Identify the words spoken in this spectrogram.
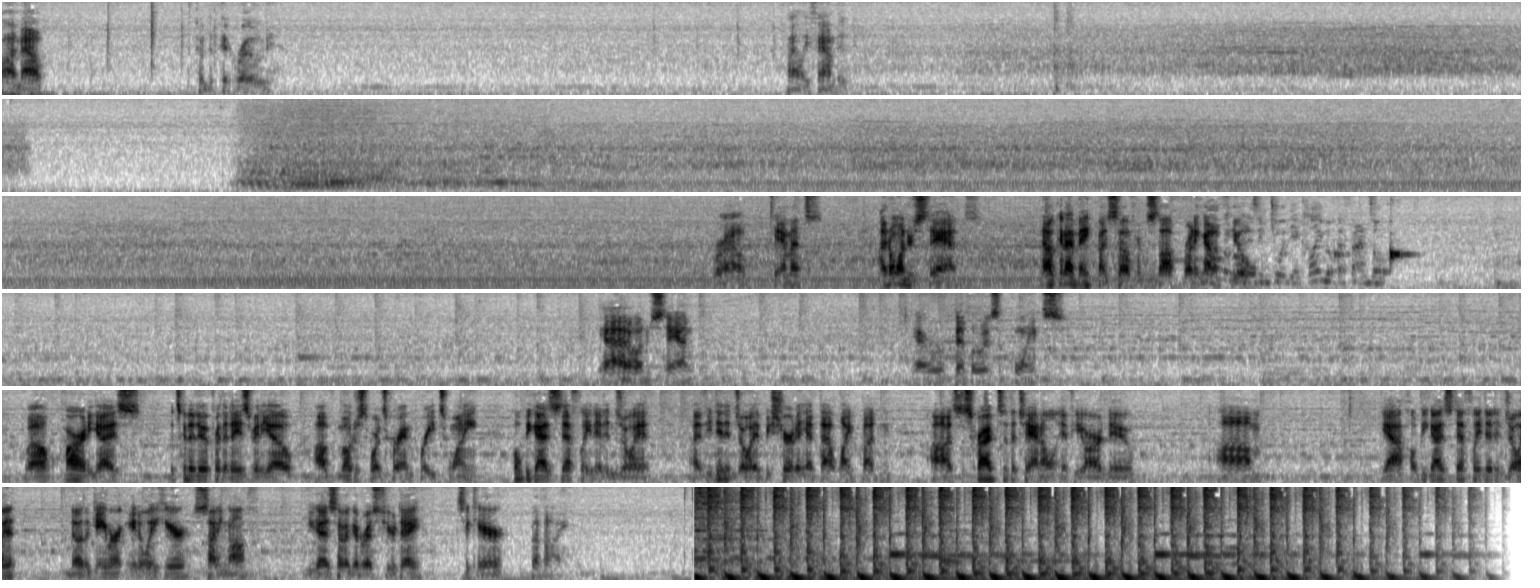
I'm out. come to pit road. Finally found it. We're out. Damn it. I don't understand. How can I make myself from stop running out of fuel? Enjoy the acclaim of the fans on. Yeah, I don't understand. Yeah, we're definitely losing points. Well, alrighty guys. That's going to do it for today's video of Motorsports Grand Prix 20. Hope you guys definitely did enjoy it. Uh, if you did enjoy it, be sure to hit that like button. Uh, subscribe to the channel if you are new. Um, yeah, hope you guys definitely did enjoy it. Noah the Gamer 808 here, signing off. You guys have a good rest of your day. Take care. Bye bye.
